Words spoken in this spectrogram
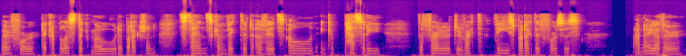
Therefore, the capitalistic mode of production stands convicted of its own incapacity to further direct these productive forces. On the other,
